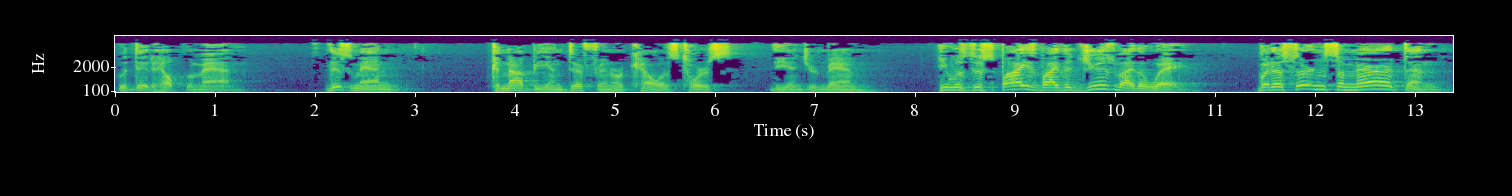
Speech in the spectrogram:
who did help the man. This man could not be indifferent or callous towards the injured man. He was despised by the Jews, by the way. But a certain Samaritan,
